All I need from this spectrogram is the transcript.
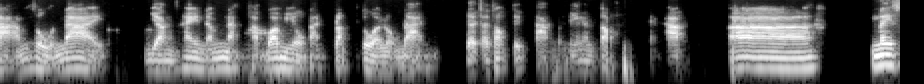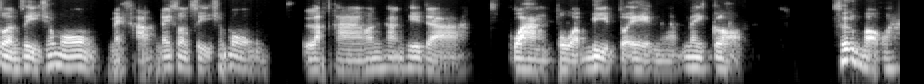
สามศูนย์ได้ ยังให้น้ำหนักครับว่ามีโอกาสปรับตัวลงได้ เดี๋ยวจะต้องติดตามวันนี้กันต่อ ในส่วนสี่ชั่วโมงนะครับ ในส่วนสี่ชั่วโมง ราคาค่อนข้างที่จะวางตัวบีบตัวเองนะในกรอบ ซึ่งบอกว่า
